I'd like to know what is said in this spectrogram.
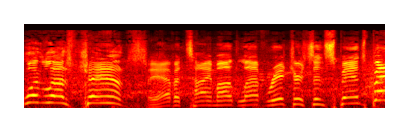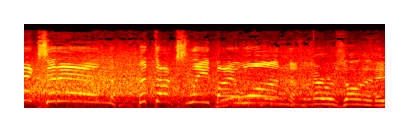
one last chance. They have a timeout left. Richardson spins, banks it in. The Ducks lead by one. Arizona, they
